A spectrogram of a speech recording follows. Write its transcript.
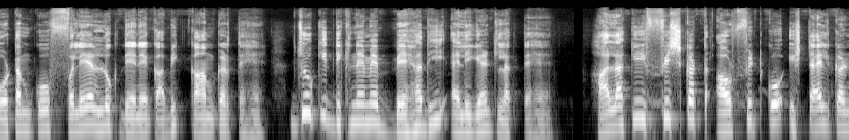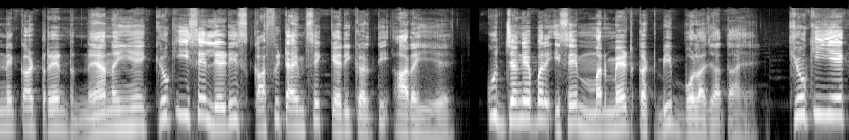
बॉटम को फ्लेयर लुक देने का भी काम करते हैं, जो कि दिखने में बेहद ही एलिगेंट लगते हैं। हालाँकि फ़िश कट आउटफिट को स्टाइल करने का ट्रेंड नया नहीं है, क्योंकि इसे लेडीज़ काफ़ी टाइम से कैरी करती आ रही है। कुछ जगह पर इसे मरमेड कट भी बोला जाता है, क्योंकि ये एक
